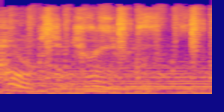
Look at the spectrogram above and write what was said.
hopes, dreams.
